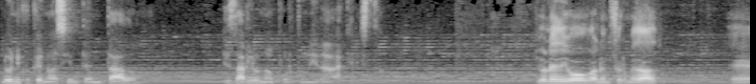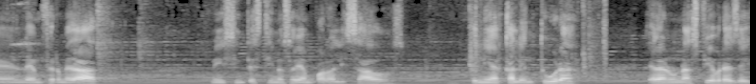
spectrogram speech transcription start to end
Lo único que no has intentado es darle una oportunidad a Cristo. Yo le digo a la enfermedad, en la enfermedad mis intestinos habían paralizados, tenía calentura, eran unas fiebres de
